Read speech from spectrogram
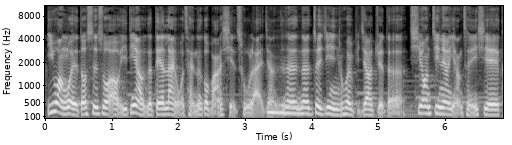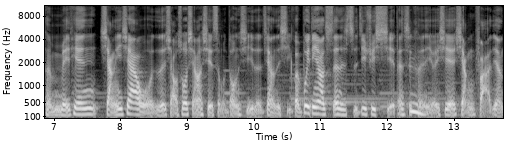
以往我也都是说哦，一定要有个 deadline 我才能够把它写出来这样子。嗯、那那最近会比较觉得，希望尽量养成一些可能每天想一下我的小说想要写什么东西的这样的习惯，不一定要真的实际去写，但是可能有一些想法这样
